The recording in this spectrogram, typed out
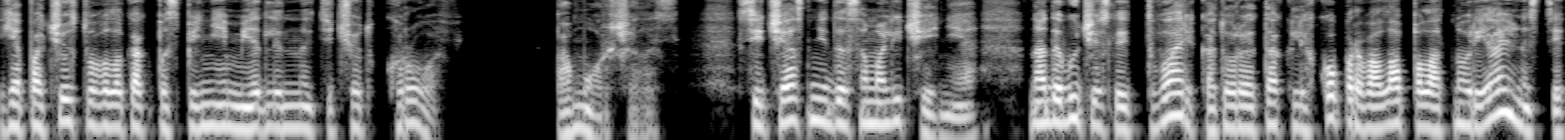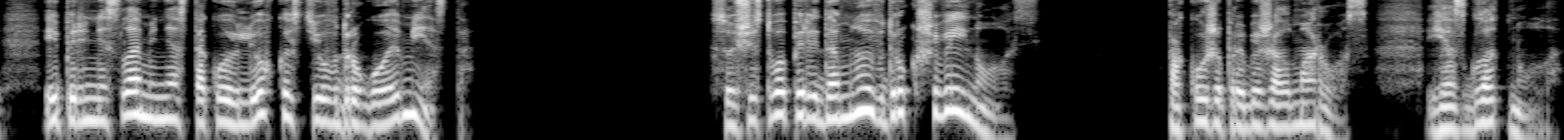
Я почувствовала, как по спине медленно течет кровь. Поморщилась. Сейчас не до самолечения. Надо вычислить тварь, которая так легко порвала полотно реальности и перенесла меня с такой легкостью в другое место. Существо передо мной вдруг шевельнулось. По коже пробежал мороз. Я сглотнула.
